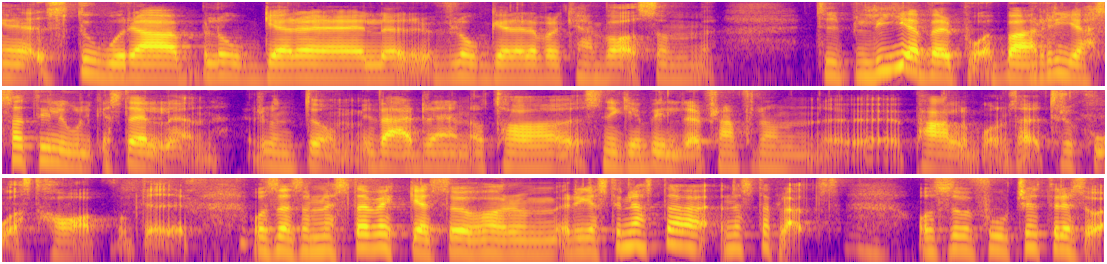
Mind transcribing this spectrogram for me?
eh, stora bloggare eller vloggare eller vad det kan vara som typ lever på att bara resa till olika ställen runt om i världen och ta snygga bilder framför någon eh, palm och så här turkost hav och grejer. Och sen så nästa vecka så har de rest till nästa, nästa plats och så fortsätter det så.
